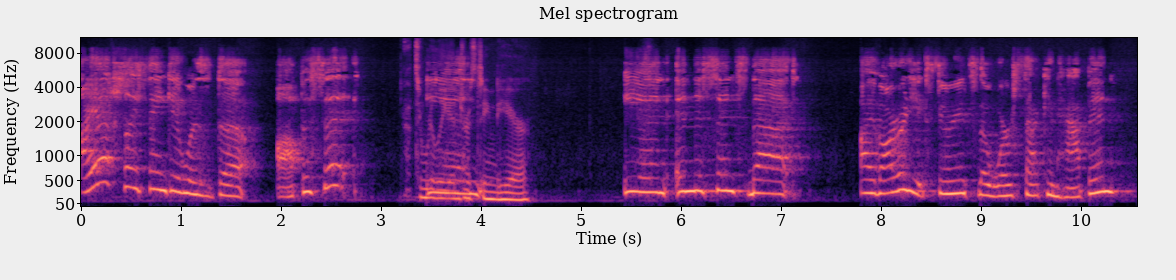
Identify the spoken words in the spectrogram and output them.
I actually think it was the opposite. That's really And- interesting to hear. And in the sense that I've already experienced the worst that can happen.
